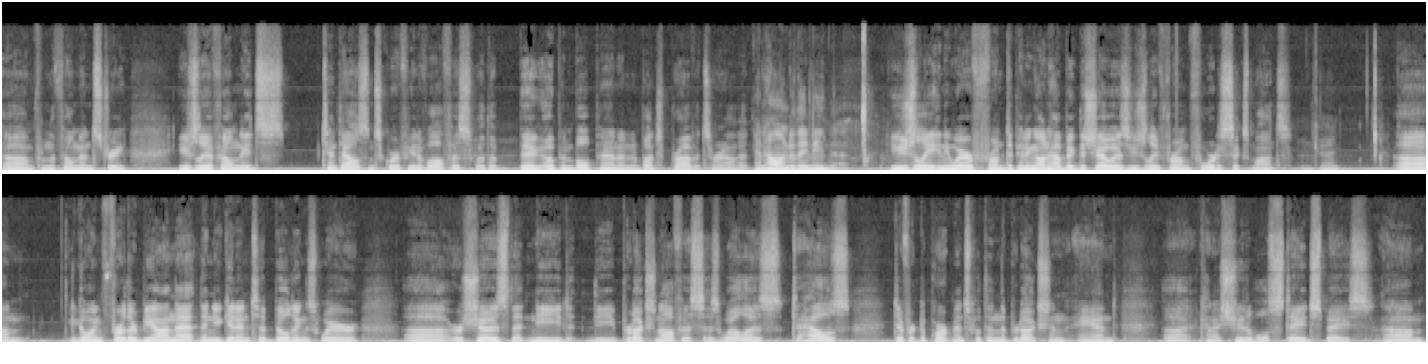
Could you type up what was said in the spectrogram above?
um, from the film industry. Usually, a film needs 10,000 square feet of office with a big open bullpen and a bunch of privates around it. And how long do they need that? Usually, anywhere from, depending on how big the show is, usually from four to six months. Okay. Um, going further beyond that, then you get into buildings where, uh, or shows that need the production office as well as to house different departments within the production and uh, kind of shootable stage space. Um,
